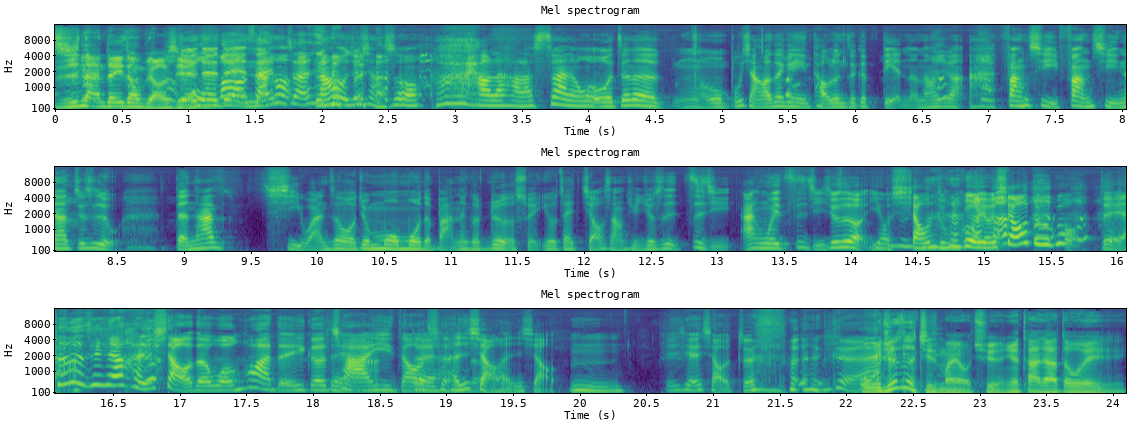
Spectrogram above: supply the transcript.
直男的一种表对现。对对，火冒然后然后我就想说 啊，好了好了，算了，我我真的嗯，我不想要再跟你讨论这个点了，然后就啊，放弃放弃，那就是等他。洗完之后，我就默默的把那个热水又再浇上去，就是自己安慰自己，就是有有消毒过，有消毒过，对啊，真的是一些很小的文化的一个对啊差异造成很小很小，嗯，一些小争论，很可爱。我觉得这其实蛮有趣的，因为大家都会，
